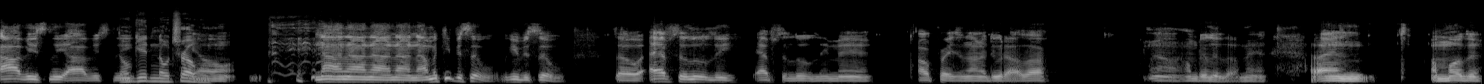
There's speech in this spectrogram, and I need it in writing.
Obviously, obviously. Don't get in no trouble. no, no, no, no, no. I'm gonna keep it civil. Keep it civil. So absolutely, absolutely, man. All praise and honor due to Allah. Uh, alhamdulillah, man. And my mother,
